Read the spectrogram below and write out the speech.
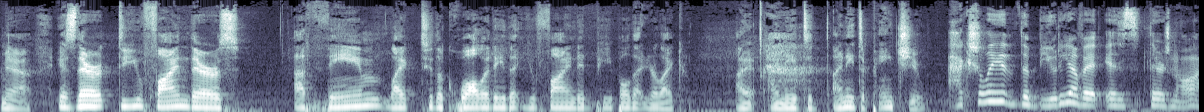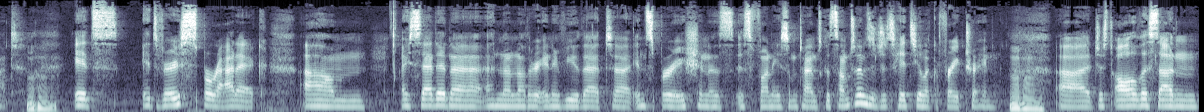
Yeah. Is there, do you find there's a theme like to the quality that you find in people that you're like, I, I need to I need to paint you. Actually, the beauty of it is there's not. Mm-hmm. It's it's very sporadic. Um, I said in, a, in another interview that uh, inspiration is, is funny sometimes because sometimes it just hits you like a freight train. Mm-hmm. Uh, just all of a sudden,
